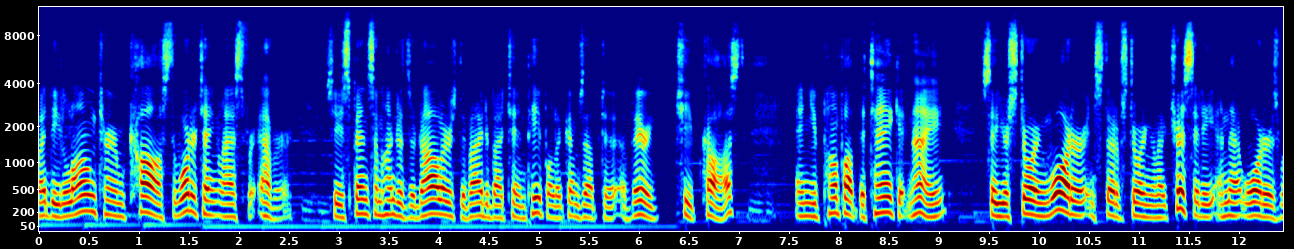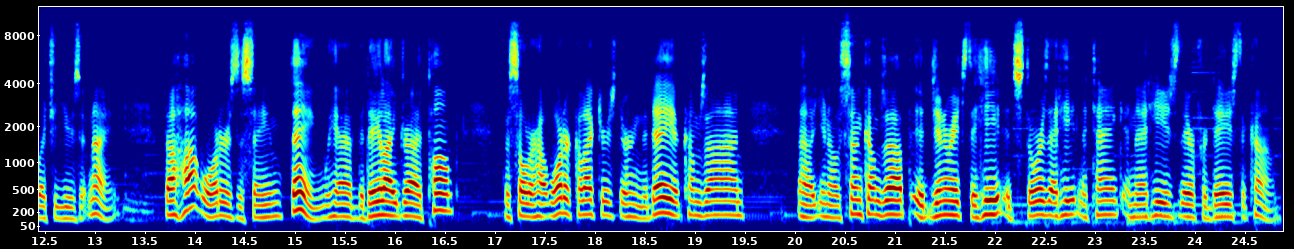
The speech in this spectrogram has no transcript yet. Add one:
but the long-term cost, the water tank lasts forever. Mm-hmm. So you spend some hundreds of dollars divided by 10 people, it comes up to a very cheap cost. Mm-hmm. And you pump up the tank at night, so you're storing water instead of storing electricity, and that water is what you use at night. Mm-hmm. The hot water is the same thing. We have the daylight drive pump, the solar hot water collectors. During the day, it comes on, uh, you know, sun comes up, it generates the heat, it stores that heat in the tank, and that heat is there for days to come.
